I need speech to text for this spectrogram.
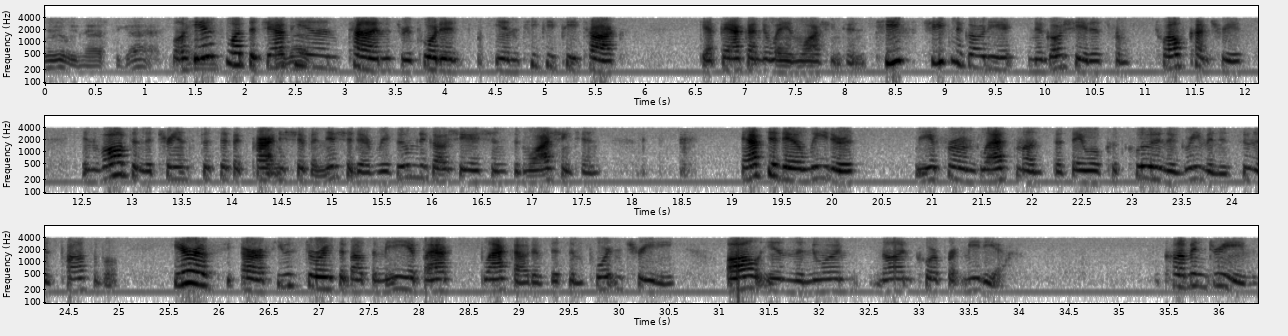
really nasty guy. Well, here's what the Japan Times reported in TPP talks get back underway in Washington. Chief chief negoti- negotiators from 12 countries involved in the Trans-Pacific Partnership Initiative resumed negotiations in Washington after their leaders reaffirmed last month that they will conclude an agreement as soon as possible. Here are a few stories about the media blackout of this important treaty, all in the non corporate media. Common Dreams,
